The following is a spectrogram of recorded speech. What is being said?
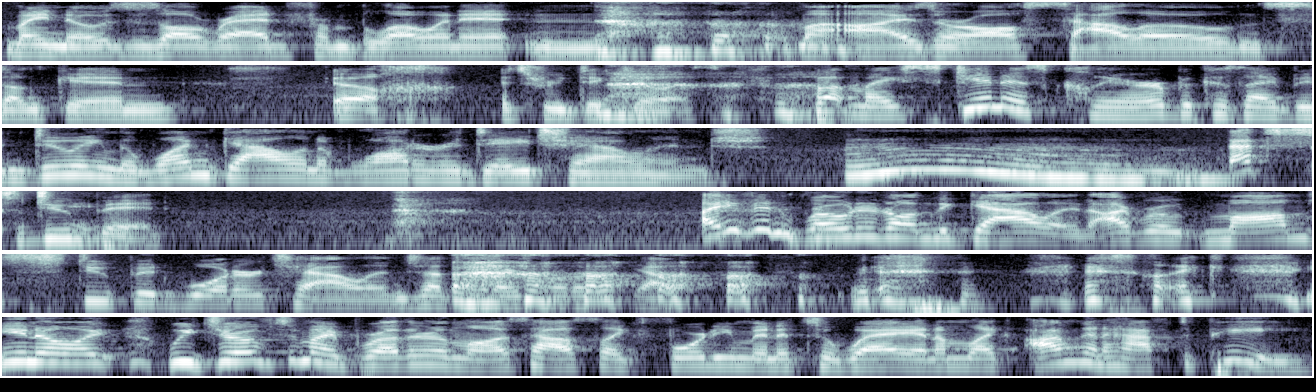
my nose is all red from blowing it, and my eyes are all sallow and sunken. Ugh, it's ridiculous. but my skin is clear because I've been doing the one gallon of water a day challenge. Mm. That's stupid. I even wrote it on the gallon. I wrote "Mom's stupid water challenge." That's what I wrote on the gallon. it's like you know, I- we drove to my brother-in-law's house like forty minutes away, and I'm like, I'm gonna have to pee.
